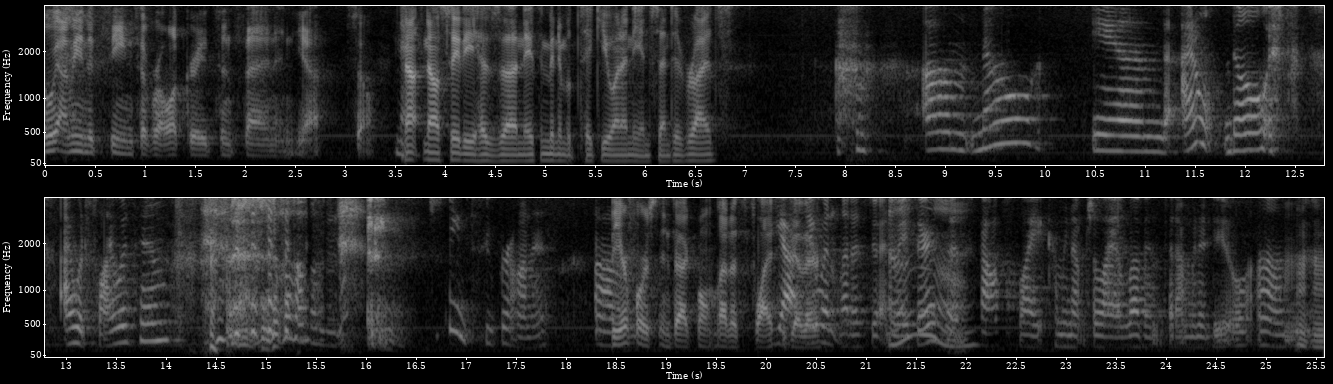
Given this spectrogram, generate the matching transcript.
Oh, I mean, it's seen several upgrades since then, and yeah, so Now, now, Sadie, has uh, Nathan been able to take you on any incentive rides? Um, no, and I don't know if I would fly with him. um, just being super honest. Um, the Air Force, in fact, won't let us fly together. yeah, they wouldn't let us do it anyways. There's Oh. a spouse flight coming up July 11th that I'm going to do um, Mm-hmm.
